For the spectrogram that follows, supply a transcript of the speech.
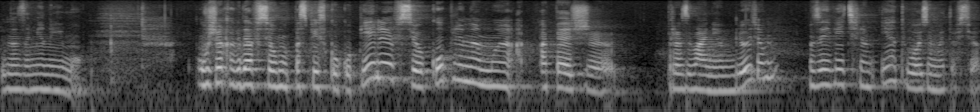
на замену ему. Уже когда все мы по списку купили, все куплено, мы опять же прозваниваем людям, заявителям и отвозим это все.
